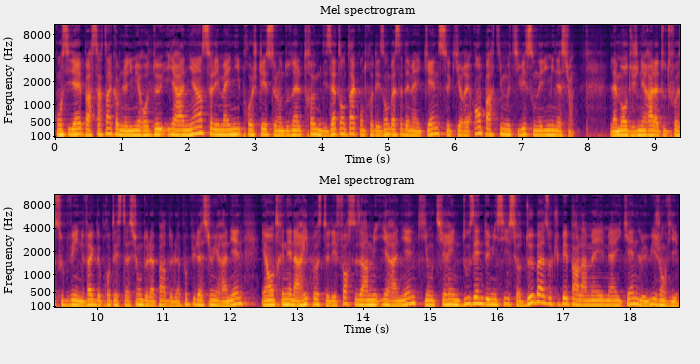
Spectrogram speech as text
Considéré par certains comme le numéro 2 iranien, Soleimani projetait selon Donald Trump des attentats contre des ambassades américaines, ce qui aurait en partie motivé son élimination. La mort du général a toutefois soulevé une vague de protestations de la part de la population iranienne et a entraîné la riposte des forces armées iraniennes qui ont tiré une douzaine de missiles sur deux bases occupées par l'armée américaine le 8 janvier.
